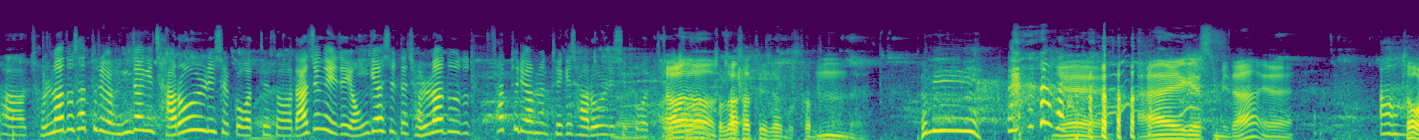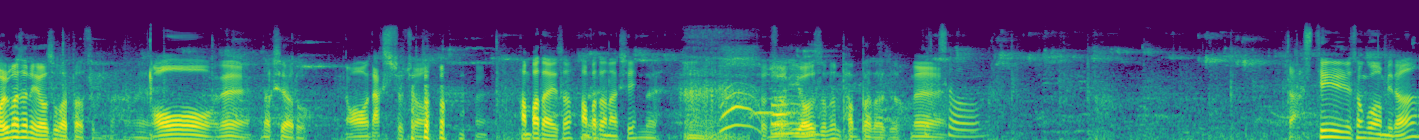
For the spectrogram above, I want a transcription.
아 전라도 사투리가 굉장히 잘 어울리실 것 같아서 나중에 이제 연기하실 때 전라도 사투리 하면 되게 잘 어울리실 것 같아요. 잘- 저는 전라 자- 사투리 잘 못합니다. 음. 네. 흠이. 예. 알겠습니다. 예. 아, 저 얼마 전에 여수 갔다 왔습니다. 네. 오, 네. 낚시하러. 어, 낚시 좋죠. 네. 밤바다에서 밤바다 네. 낚시 네. 좋죠. 어, 여수는 밤바다죠. 네. 그렇죠. 자, 스틸 성공합니다.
